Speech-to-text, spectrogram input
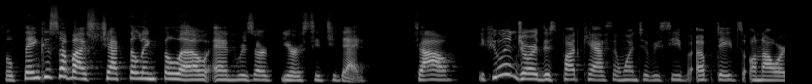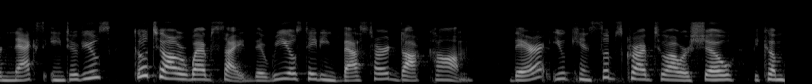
So thank you so much. Check the link below and reserve your seat today. Ciao. If you enjoyed this podcast and want to receive updates on our next interviews, go to our website, therealestateinvestor.com. There, you can subscribe to our show, become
